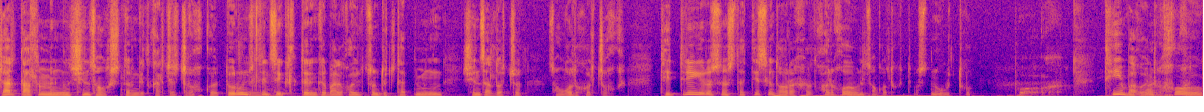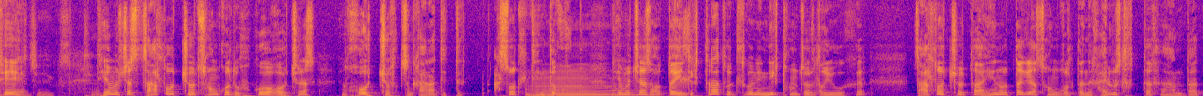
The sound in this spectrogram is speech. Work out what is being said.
60 70 мянган шин сонгогч нар ингэж гарч ирж байгаа байхгүй юу? 4 жилийн циклээр ингээд бараг 240 50 мянган шин залуучууд сонгуул өгүүлж байгаа байхгүй юу? Тэдний ерөөсөн статистикийн тоор харахад 20% нь сонгуул өгдөг. Бус нь өгдөг. Тийм баг байдаг. байхгүй? Тийм. Тийм учраас залуучууд сонгуул өгөхгүй байгаа учраас энэ хуучуулсан гараад идэг асуудал тэндэг байна. Тийм учраас одоо электорат хөдөлгөөний нэг том зорилго юу гэхээр залуучуудаа энэ удаагийн сонгуульд нэг хариуцлагатайхан хандаад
